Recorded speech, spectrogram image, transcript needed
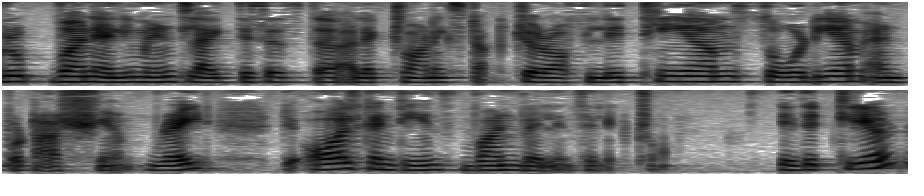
group 1 element like this is the electronic structure of lithium sodium and potassium right? They all contains one valence electron. Is it clear?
